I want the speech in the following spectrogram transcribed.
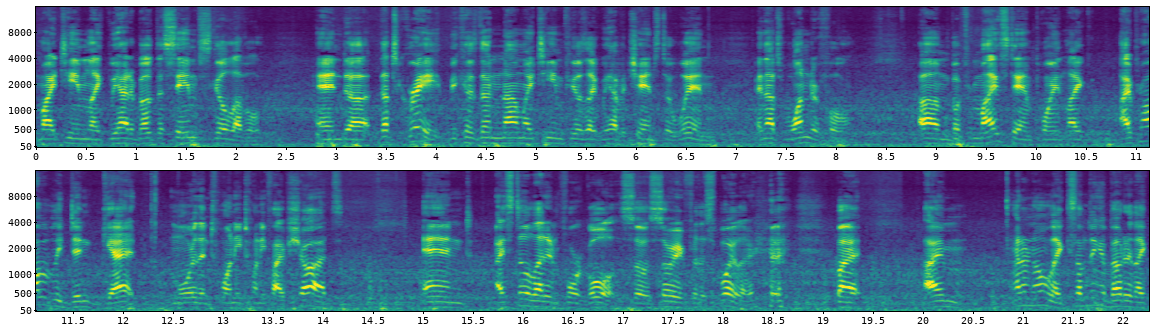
my team, like we had about the same skill level. And uh, that's great because then now my team feels like we have a chance to win, and that's wonderful. Um, but from my standpoint, like I probably didn't get more than 20, 25 shots, and I still let in four goals. So sorry for the spoiler, but I'm, I don't know, like something about it, like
